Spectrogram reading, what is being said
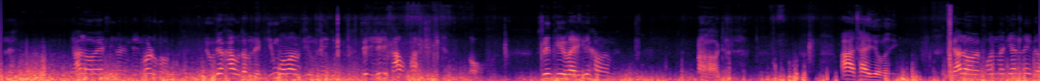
એટલે ચાલો હવે એટલી ઘડી જઈને મળું. એવું દેખાવું તમને. કેવું અમારું જીવ થઈ ગયું. જેથી જેથી કામ મારી. સ્લીપ ગીર મારી દેખાવ તમને આ. થાય જો પછી. ચાલો હવે ફોનમાં ધ્યાન નહીં તો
